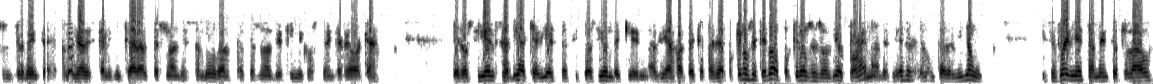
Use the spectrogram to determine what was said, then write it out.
simplemente venía a descalificar al personal de salud, al, personal bioquímico que está encargado acá. Pero si él sabía que había esta situación de que había falta de capacidad, ¿por qué no se quedó? ¿Por qué no se resolvió el problema? Esa es la del millón. Y se fue directamente a otro lado.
